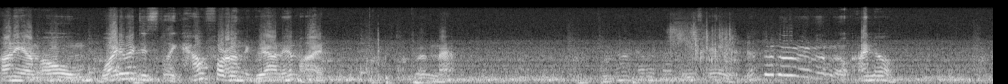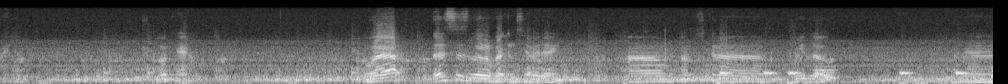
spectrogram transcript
Honey, I'm home. Why do I just, like, how far underground am I? Do I have a map? Do not have a map. No, no, no, no, no, no. I know. Okay. Well, this is a little bit intimidating. Um, I'm just gonna reload. And then...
